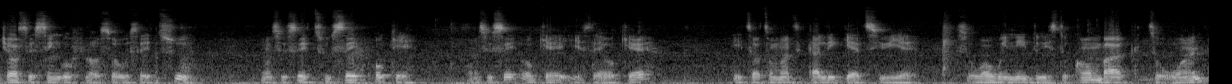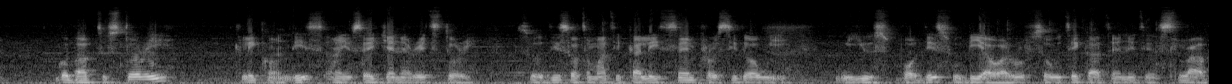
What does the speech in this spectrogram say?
just a single floor. So we say two. Once you say two say okay. Once you say okay you say okay it automatically gets you here so what we need to do is to come back to one go back to story click on this and you say generate story. So this automatically same procedure we we use but this will be our roof. So we take out anything slab.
